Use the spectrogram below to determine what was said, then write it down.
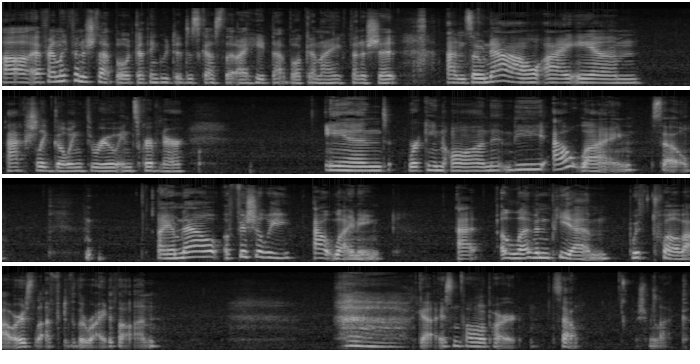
Uh, I finally finished that book. I think we did discuss that I hate that book and I finished it. And so now I am actually going through in Scrivener and working on the outline. So I am now officially outlining at 11 p.m. with 12 hours left of the write-a-thon. Guys, I'm falling apart. So Wish me luck.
